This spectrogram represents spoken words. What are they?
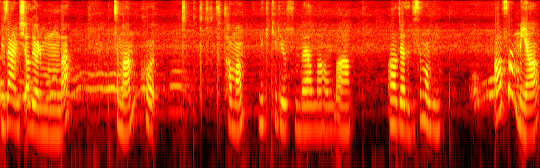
Güzelmiş alıyorum bunu da. Tamam. Ko- tamam. Ne kikiliyorsun be Allah Allah. Alacağız dediysem alayım. Alsam mı ya?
